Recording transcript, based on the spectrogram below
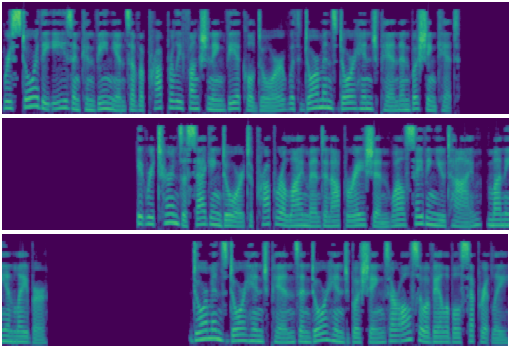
Restore the ease and convenience of a properly functioning vehicle door with Dorman's door hinge pin and bushing kit. It returns a sagging door to proper alignment and operation while saving you time, money and labor. Dorman's door hinge pins and door hinge bushings are also available separately.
